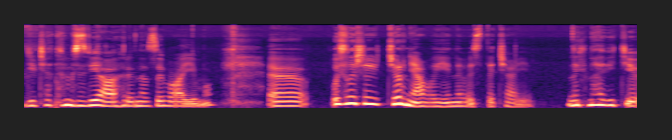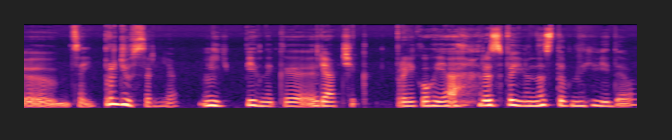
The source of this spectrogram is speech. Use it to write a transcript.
дівчатами з Віагри називаємо. Е, ось лише чорнявої не вистачає. У них навіть е, цей продюсер є, мій півник е, Рябчик, про якого я розповім в наступних відео.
